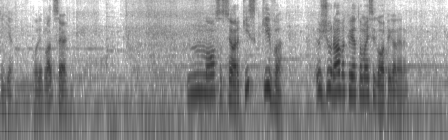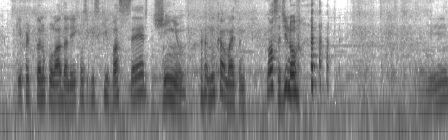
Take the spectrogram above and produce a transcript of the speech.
Ia, rolei pro lado certo. Nossa senhora, que esquiva! Eu jurava que eu ia tomar esse golpe, galera. Fiquei apertando pro lado ali e consegui esquivar certinho. Nunca mais também. Nossa, de novo! Aí.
